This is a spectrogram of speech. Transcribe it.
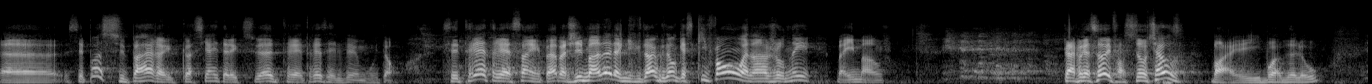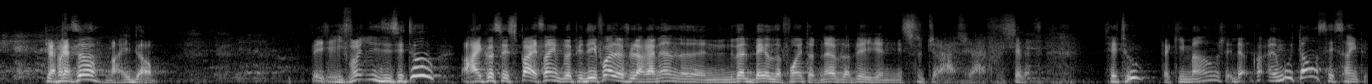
Euh, c'est pas super un quotient intellectuel très, très élevé, un mouton. C'est très, très simple. Hein? J'ai demandé à l'agriculteur, qu'est-ce qu'ils font dans la journée? Ben, ils mangent. Puis après ça, ils font autre chose? Ben, ils boivent de l'eau. Puis après ça, ben, ils dorment. C'est tout. Ah, écoute, c'est super simple. Puis des fois, je leur ramène une nouvelle bale de foin toute neuve. Là, puis ils viennent. C'est tout. Fait qu'ils mangent. Un mouton, c'est simple.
